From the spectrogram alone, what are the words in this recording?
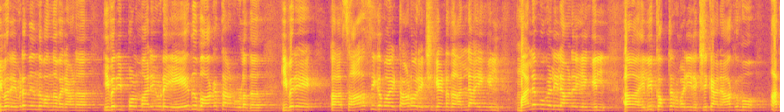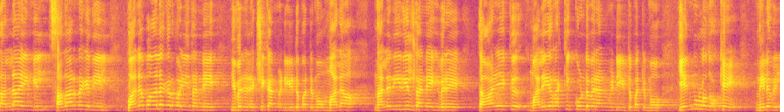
ഇവർ എവിടെ നിന്ന് വന്നവരാണ്? ഇവരിപ്പോൾ മലയുടെ ഏത് ഭാഗത്താണുള്ളത്? ഇവരെ സാഹസികമായിട്ടാണോ രക്ഷിക്കേണ്ടത്? അല്ല എങ്കിൽ മലമുകളിലാണ് എങ്കിൽ ഹെലികോപ്റ്റർ വഴി രക്ഷിക്കാനാകുമോ? അതല്ല എങ്കിൽ സാധാരണഗതിയിൽ വനപാലകർ വഴി തന്നെ ഇവരെ രക്ഷിക്കാൻ വേണ്ടിയിട്ട് പറ്റുമോ? മല നല്ല രീതിയിൽ തന്നെ ഇവരെ താഴേക്ക് മലയിറക്കി കൊണ്ടുവരാൻ വേണ്ടിയിട്ട് പറ്റുമോ? എന്നുള്ളതൊക്കെ നിലവിൽ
